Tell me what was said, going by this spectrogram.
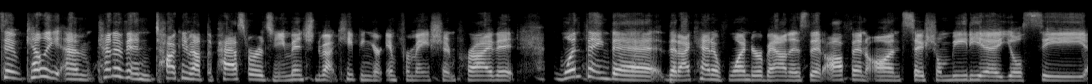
So, Kelly, um, kind of in talking about the passwords, and you mentioned about keeping your information private. One thing that that I kind of wonder about is that often on social media you'll see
